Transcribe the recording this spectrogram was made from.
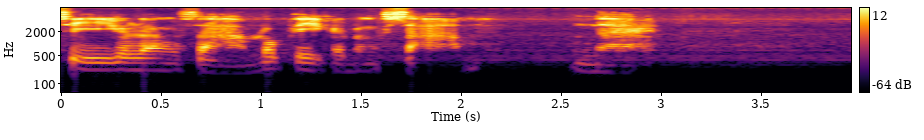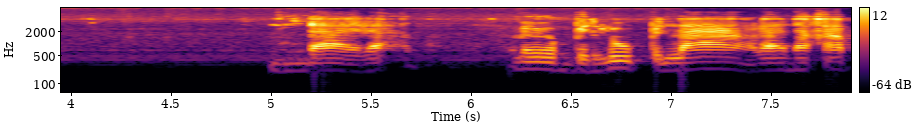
c กำลังสามลบ a กำลังสามนะ ได้แล้วเริ่มเป็นรูปเป็นร่างแล้วนะครับ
